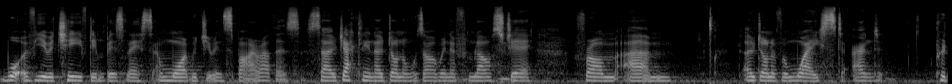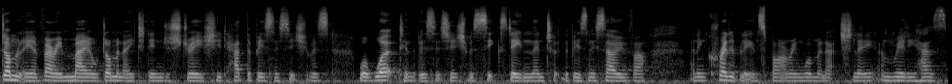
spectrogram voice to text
what have you achieved in business and why would you inspire others. So Jacqueline O'Donnell was our winner from last year from um, O'Donovan Waste, and predominantly a very male-dominated industry. She'd had the business since she was, well, worked in the business since she was 16 and then took the business over. An incredibly inspiring woman, actually, and really has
